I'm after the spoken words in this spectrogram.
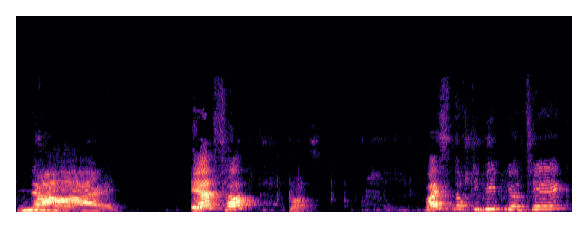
Nein. Ernsthaft? Was? Weißt du noch die Bibliothek?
